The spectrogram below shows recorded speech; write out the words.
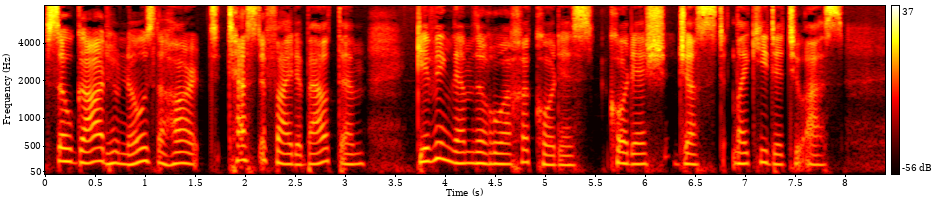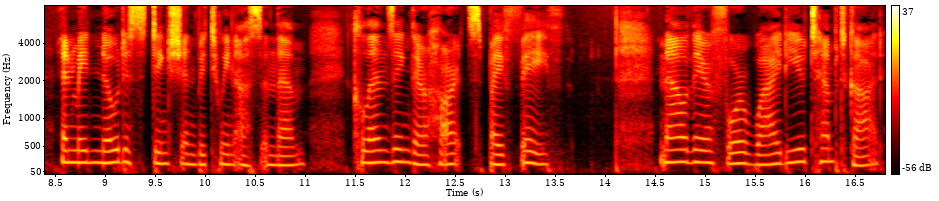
So God, who knows the heart, testified about them, giving them the Ruach HaKodesh Kodesh just like he did to us, and made no distinction between us and them, cleansing their hearts by faith. Now, therefore, why do you tempt God?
